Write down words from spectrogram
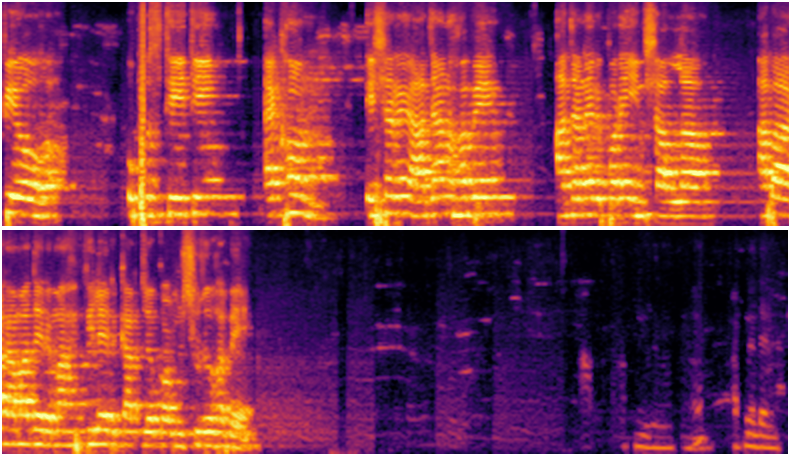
প্রিয় উপস্থিতি, এখন ঈশ্বরের আজান হবে। আজানের পরে ইনশাআল্লাহ আবার আমাদের মাহফিলের কার্যক্রম শুরু হবে। আপনি দেন।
